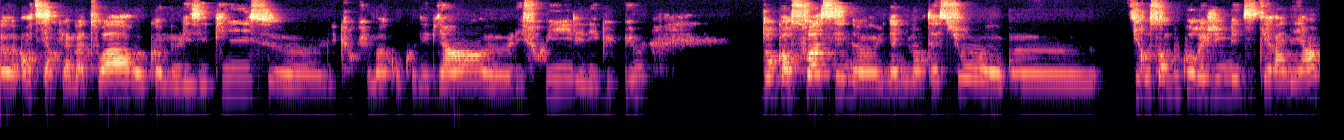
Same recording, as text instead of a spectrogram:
euh, anti-inflammatoires comme les épices, le curcuma qu'on connaît bien, les fruits, les légumes. Donc en soi, c'est une, une, alimentation qui ressemble beaucoup au régime méditerranéen,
